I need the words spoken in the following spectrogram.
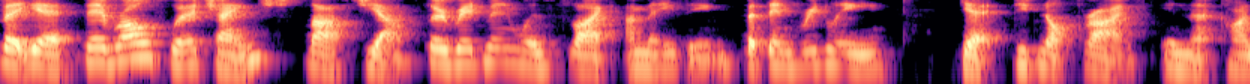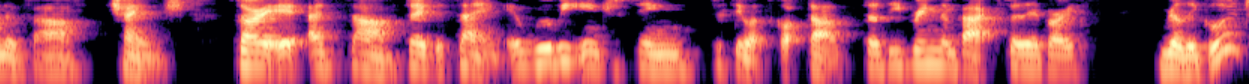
but yeah, their roles were changed last year. So Redman was like amazing, but then Ridley, yeah, did not thrive in that kind of uh, change. So, it, as uh, Dave was saying, it will be interesting to see what Scott does. Does he bring them back so they're both really good,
